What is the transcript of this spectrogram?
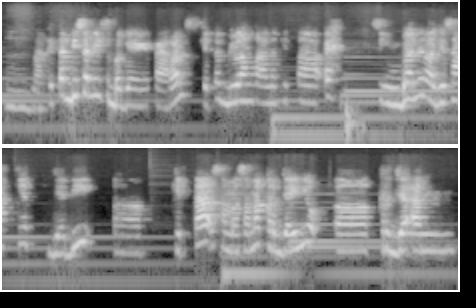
Hmm. Nah, kita bisa nih sebagai parents, kita bilang ke anak kita, eh, si Imba nih lagi sakit, jadi uh, kita sama-sama kerjain yuk uh, kerjaan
